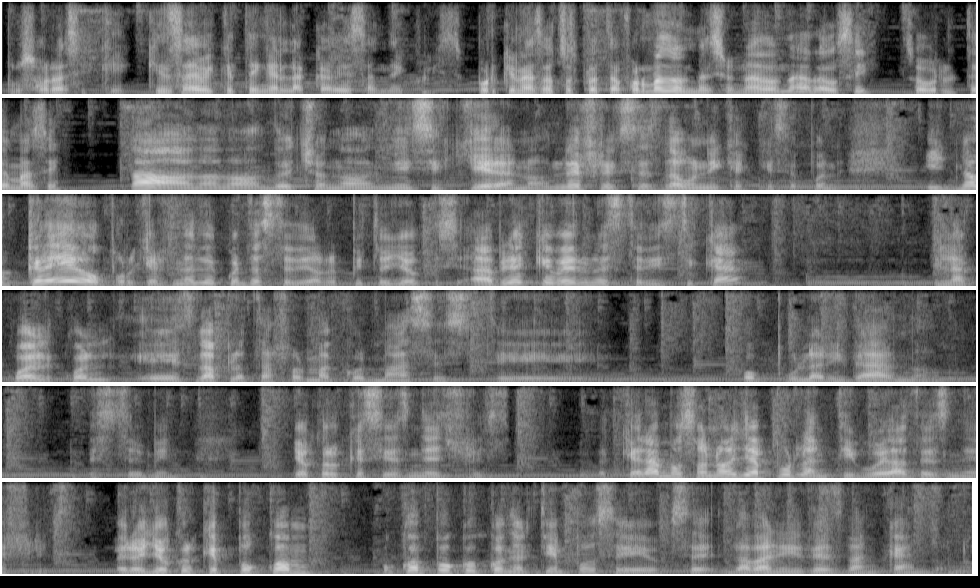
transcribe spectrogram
pues ahora sí que quién sabe qué tenga en la cabeza Netflix, porque en las otras plataformas no han mencionado nada, ¿o sí? Sobre el tema, sí. No, no, no, de hecho no, ni siquiera, ¿no? Netflix es la única que se pone. Y no creo, porque al final de cuentas, te repito, yo habría que ver una estadística en la cual, cuál es la plataforma con más este popularidad, ¿no? streaming. Yo creo que sí es Netflix. Queramos o no, ya por la antigüedad es Netflix. Pero yo creo que poco a poco, a poco con el tiempo se, se la van a ir desbancando, ¿no?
